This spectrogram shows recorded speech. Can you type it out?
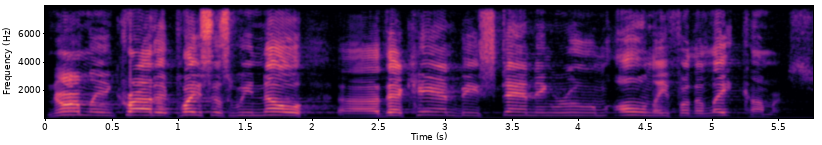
Normally, in crowded places, we know uh, there can be standing room only for the latecomers.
